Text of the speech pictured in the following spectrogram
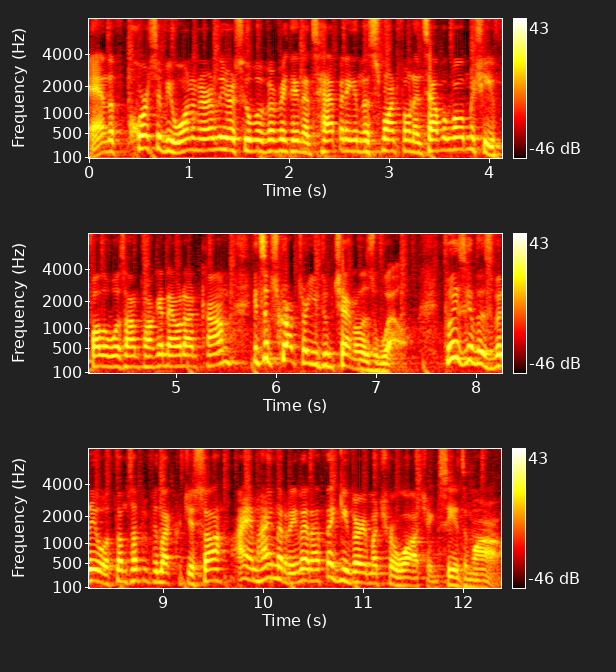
And of course, if you want an earlier scoop of everything that's happening in the smartphone and tablet world machine, follow us on PocketNow.com and subscribe to our YouTube channel as well. Please give this video a thumbs up if you liked what you saw. I am Jaime Rivera. Thank you very much for watching. See you tomorrow.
